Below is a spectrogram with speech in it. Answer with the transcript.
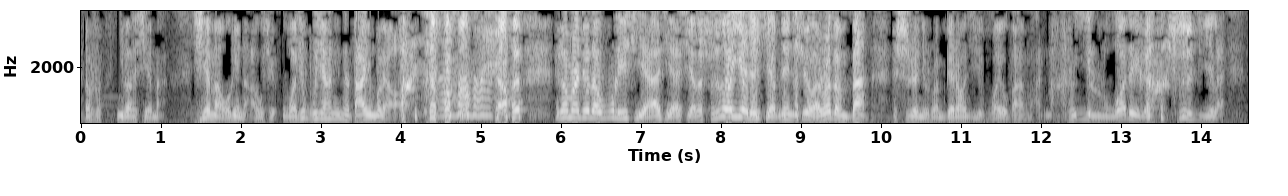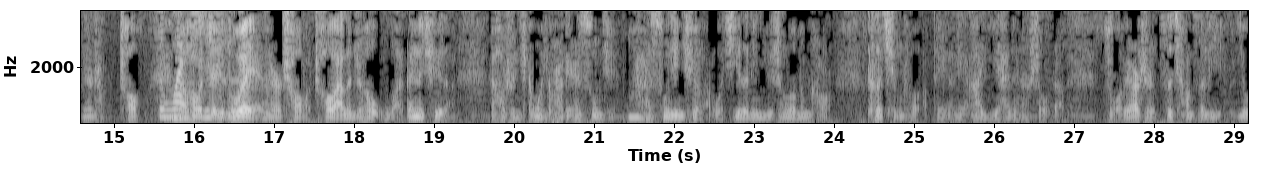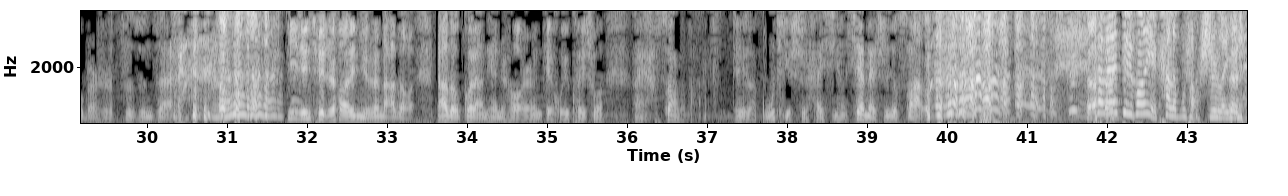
然后说你把它写满，写满我给你拿过去，我就不相信他答应不了。然后哥们儿就在屋里写啊写，写了十多页就写不进去了，说怎么办？诗人就说你别着急，我有办法，拿出一摞这个 诗集来，你说抄抄，然后这个对，嗯他说抄抄完了之后，我跟着去的。然后说你跟我一块儿给人送去，啊送进去了。我记得那女生楼门口特清楚，这个那阿姨还在那儿守着，左边是自强自立，右边是自尊自爱。滴进去之后，那女生拿走，拿走过两天之后，人给回馈说：“哎呀，算了吧，这个古体诗还行，现代诗就算了。” 看来对方也看了不少诗了，已经。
